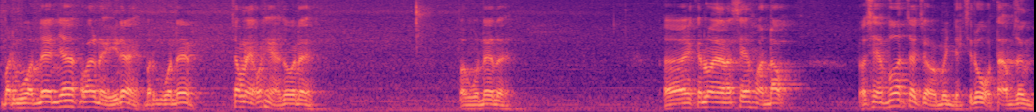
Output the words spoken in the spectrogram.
Bật nguồn lên nhé các bác để ý này. Bật nguồn lên. Trong này có thẻ rồi này. Bật nguồn lên này. Đấy, cái loa nó sẽ hoạt động. Nó sẽ vớt cho trở mình để chế độ tạm dừng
